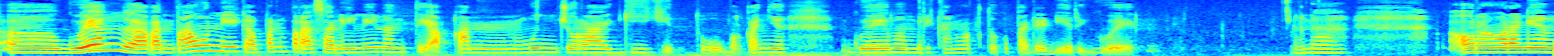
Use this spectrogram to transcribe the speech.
uh, gue nggak akan tahu nih kapan perasaan ini nanti akan muncul lagi gitu. Makanya gue memberikan waktu kepada diri gue. Nah orang-orang yang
